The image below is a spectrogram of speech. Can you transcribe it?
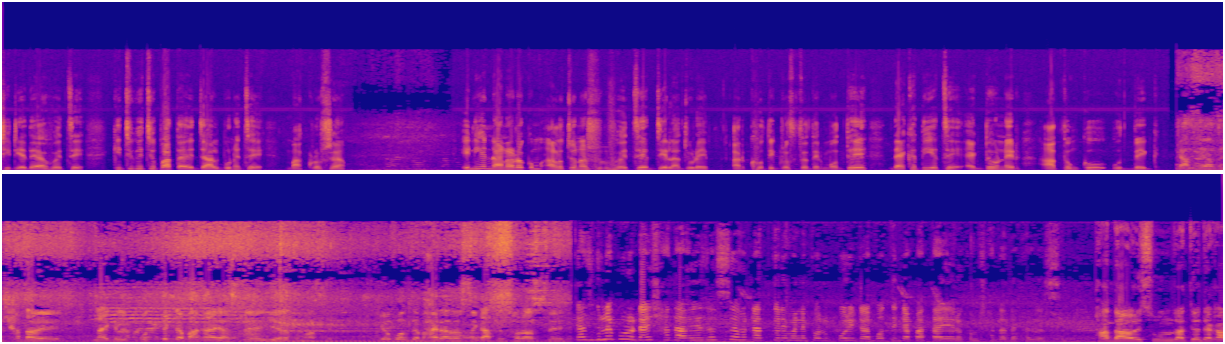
ছিটিয়ে দেওয়া হয়েছে। কিছু কিছু পাতায় জাল বুনেছে মাকড়সা। এ নিয়ে নানা রকম আলোচনা শুরু হয়েছে জেলা জুড়ে, আর ক্ষতিগ্রস্তদের মধ্যে দেখা দিয়েছে এক ধরনের আতঙ্ক, উদ্বেগ। আছে সাদা হয়ে নাইকেল প্রত্যেকটা বাগায় আছে ইয়ে এরকম আছে। কেউ বলছে ভাইরাস আছে গাছে ছড়াচ্ছে গাছগুলো পুরোটাই সাদা হয়ে যাচ্ছে হঠাৎ করে মানে পুরো- পুরিটা প্রতিটা পাতায় এরকম সাদা দেখা যাচ্ছে। সাদা ওই চুন জাতীয় দেখা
